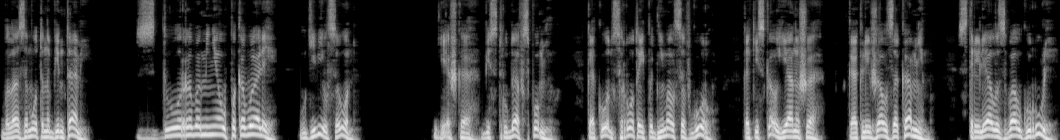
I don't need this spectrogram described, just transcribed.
была замотана бинтами. «Здорово меня упаковали!» — удивился он. Гешка без труда вспомнил, как он с ротой поднимался в гору, как искал Януша, как лежал за камнем, стрелял и звал гурули,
